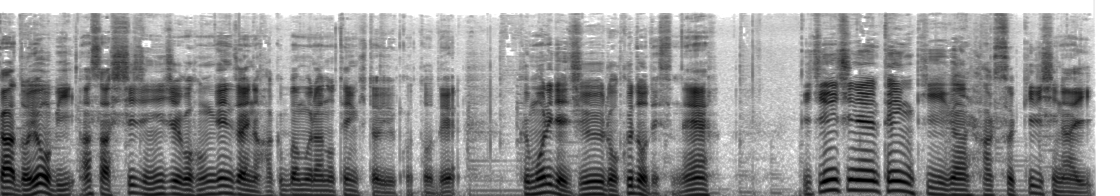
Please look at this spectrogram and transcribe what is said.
日土曜日朝7時25分現在の白馬村の天気ということで曇りで16度ですね。一日ね天気がすっきりしない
